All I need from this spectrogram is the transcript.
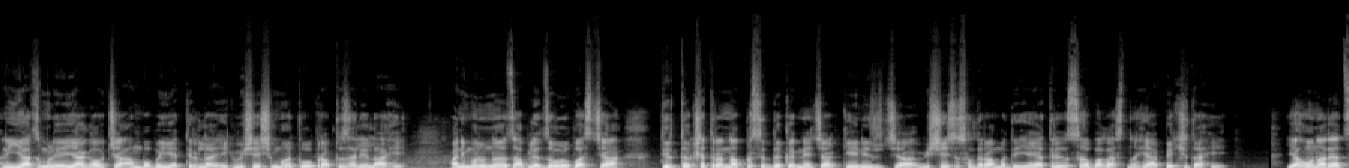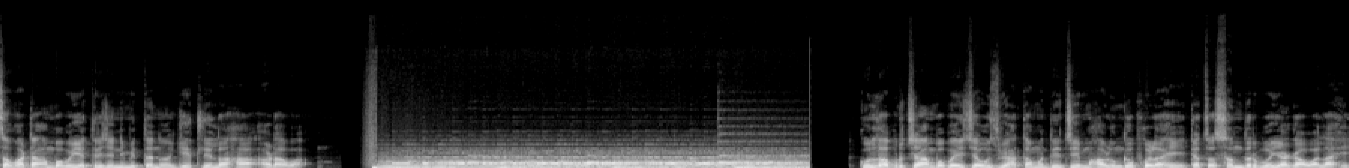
आणि याचमुळे या गावच्या अंबाबाई यात्रेला एक विशेष महत्त्व प्राप्त झालेलं आहे. आणि म्हणूनच आपल्या जवळपासच्या तीर्थक्षेत्रांना प्रसिद्ध करण्याच्या के न्यूजच्या विशेष सदरामध्ये या यात्रेचा सहभाग असणं हे अपेक्षित आहे. या होणाऱ्या चव्हाटा अंबाबाई यात्रेच्या निमित्तानं घेतलेला हा आढावा. कोल्हापूरच्या अंबाबाईच्या उजव्या हातामध्ये जे म्हाळुंग फळ आहे त्याचा संदर्भ या गावाला आहे.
